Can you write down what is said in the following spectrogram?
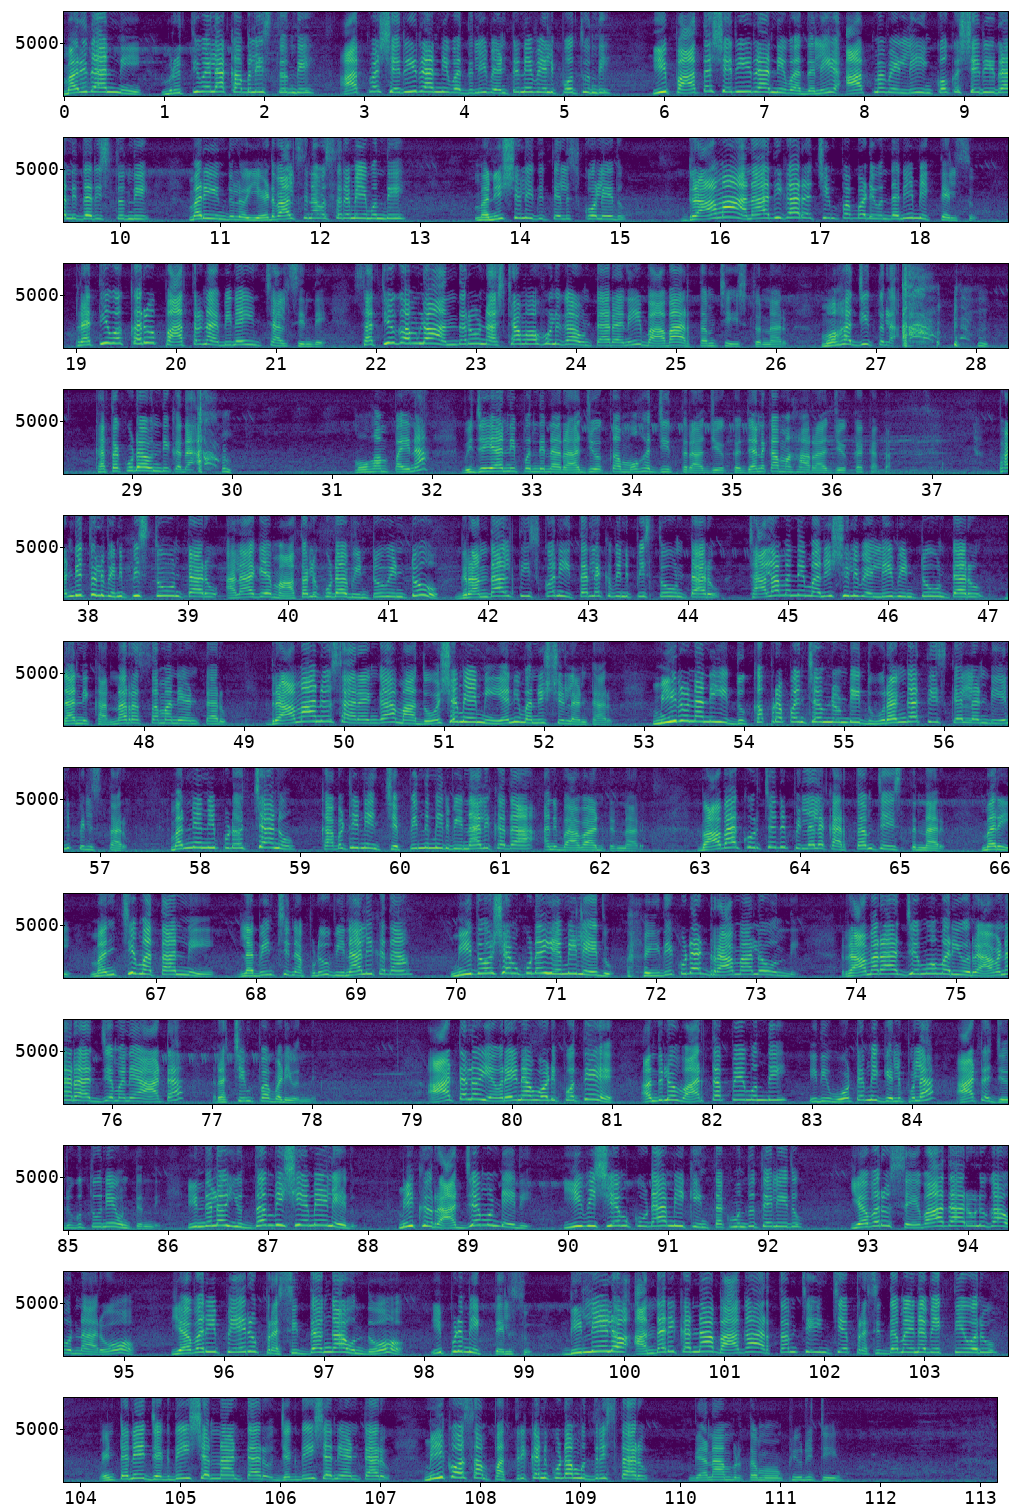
మరి దాన్ని మృత్యు ఎలా కబలిస్తుంది? ఆత్మ శరీరాన్ని వదిలి వెంటనే వెళ్ళిపోతుంది. ఈ పాత శరీరాన్ని వదిలి ఆత్మ వెళ్ళి ఇంకొక శరీరాన్ని ధరిస్తుంది. మరి ఇందులో ఏడవాల్సిన అవసరం ఏముంది? మనుష్యులు ఇది తెలుసుకోలేదు. డ్రామా అనాదిగా రచింపబడి ఉందని మీకు తెలుసు. ప్రతి ఒక్కరూ పాత్రను అభినయించాల్సిందే. సత్యుగంలో అందరూ నష్టమోహులుగా ఉంటారని బాబా అర్థం చేయిస్తున్నారు. మోహజిత్తుల కథ కూడా ఉంది కదా. మోహం పైన విజయాన్ని పొందిన రాజు యొక్క మోహజిత్ రాజు యొక్క జనక మహారాజు యొక్క కథ. పండితులు వినిపిస్తూ ఉంటారు. అలాగే మాతలు కూడా వింటూ వింటూ గ్రంథాలు తీసుకొని ఇతరులకు వినిపిస్తూ ఉంటారు. చాలామంది మనుషులు వెళ్ళి వింటూ ఉంటారు. దాన్ని కర్ణరసం అని అంటారు. డ్రామానుసారంగా మా దోషమేమి అని మనుష్యులు అంటారు. మీరు నన్ను ఈ దుఃఖ ప్రపంచం నుండి దూరంగా తీసుకెళ్ళండి అని పిలుస్తారు. మరి నేను ఇప్పుడు వచ్చాను. కాబట్టి నేను చెప్పింది మీరు వినాలి కదా అని బాబా అంటున్నారు. బాబా కూర్చొని పిల్లలకు అర్థం చేయిస్తున్నారు. మరి మంచి మతాన్ని లభించినప్పుడు వినాలి కదా? మీ దోషం కూడా ఏమీ లేదు. ఇది కూడా డ్రామాలో ఉంది. రామరాజ్యము మరియు రావణ రాజ్యం అనే ఆట రచింపబడి ఉంది. ఆటలో ఎవరైనా ఓడిపోతే అందులో వార్తప్పేముంది? ఇది ఓటమి గెలుపుల ఆట జరుగుతూనే ఉంటుంది. ఇందులో యుద్ధం విషయమే లేదు. మీకు రాజ్యం ఉండేది. ఈ విషయం కూడా మీకు ఇంతకుముందు తెలీదు. ఎవరు సేవాదారులుగా ఉన్నారో ఎవరి పేరు ప్రసిద్ధంగా ఉందో ఇప్పుడు మీకు తెలుసు. ఢిల్లీలో అందరికన్నా బాగా అర్థం చేయించే ప్రసిద్ధమైన వ్యక్తి ఎవరు? వెంటనే జగదీష్ అన్న అంటారు. జగదీష్ అని అంటారు. మీకోసం పత్రికను కూడా ముద్రిస్తారు. ఘనామృతము ప్యూరిటీ.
